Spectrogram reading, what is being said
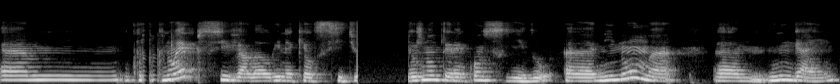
um, porque não é possível ali naquele sítio eles não terem conseguido uh, nenhuma, um, ninguém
